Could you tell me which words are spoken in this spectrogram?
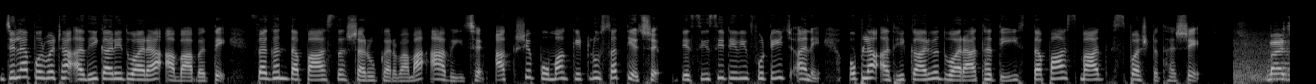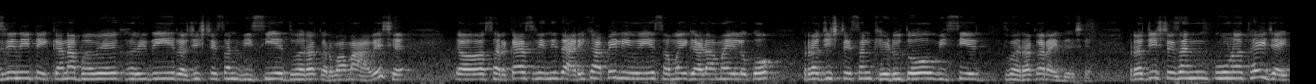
જિલ્લા પુરવઠા અધિકારી દ્વારા આ બાબતે સઘન તપાસ શરૂ કરવામાં આવી છે. આક્ષેપોમાં કેટલું સત્ય છે તે સીસીટીવી ફૂટેજ અને ઉપલા અધિકારીઓ દ્વારા થતી તપાસ બાદ સ્પષ્ટ થશે. બાજરીની ટેકાના ભાવે ખરીદી રજીસ્ટ્રેશન વીસીએ દ્વારા કરવામાં આવે છે. સરકારશ્રીની તારીખ આપેલી હોય એ સમયગાળામાં એ લોકો રજીસ્ટ્રેશન ખેડૂતો વીસીએ દ્વારા કરાવી દે છે. રજિસ્ટ્રેશન પૂર્ણ થઈ જાય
